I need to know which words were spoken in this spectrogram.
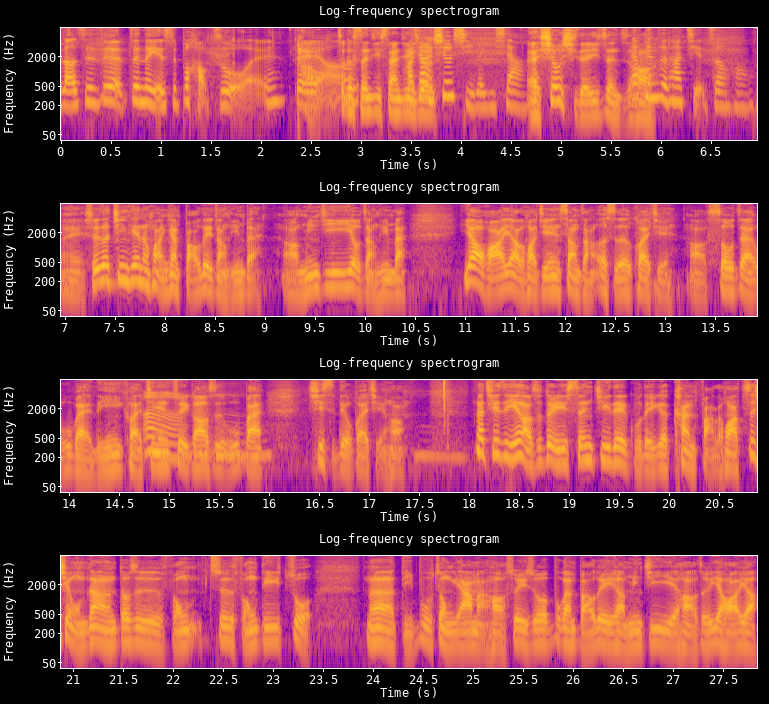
老师这个真的也是不好做哎，对啊。好，这个生计三剑好像客，休息了一下，哎，休息了一阵子哈，要跟着他节奏哈。哎，所以说今天的话，你看宝瑞涨停板啊，明基又涨停板，耀华药的话，今天上涨二十二块钱啊，收在五百零一块，今天最高是五百七十六块钱哈。那其实严老师对于生技类股的一个看法的话，之前我们当然都是逢就是逢低做，那底部重压嘛哈，所以说不管宝瑞也好，明基也好，这个耀华药。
